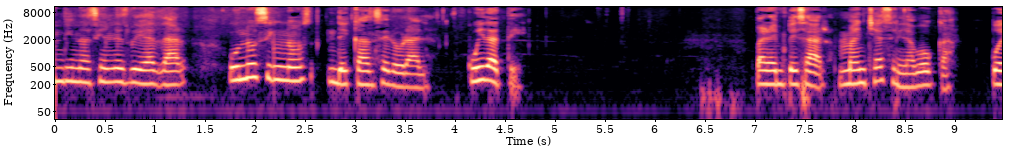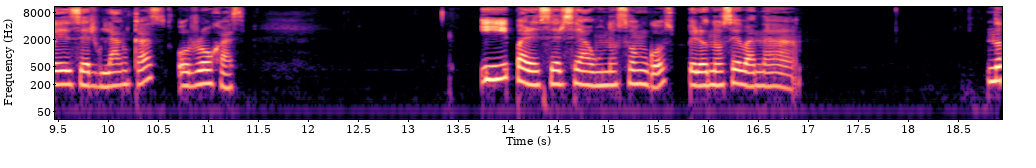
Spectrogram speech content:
Continuación les voy a dar unos signos de cáncer oral. Cuídate. Para empezar, manchas en la boca. Pueden ser blancas o rojas. Y parecerse a unos hongos, pero no se van a... No...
